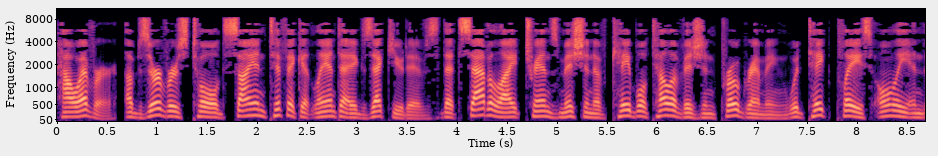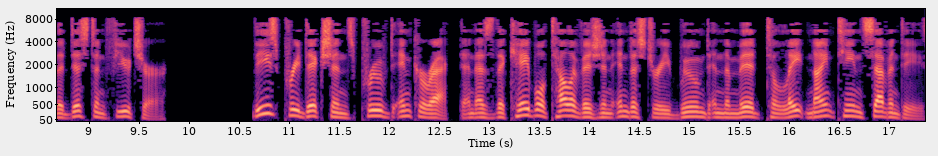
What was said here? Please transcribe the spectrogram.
however, observers told Scientific Atlanta executives that satellite transmission of cable television programming would take place only in the distant future. These predictions proved incorrect and as the cable television industry boomed in the mid to late 1970s,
